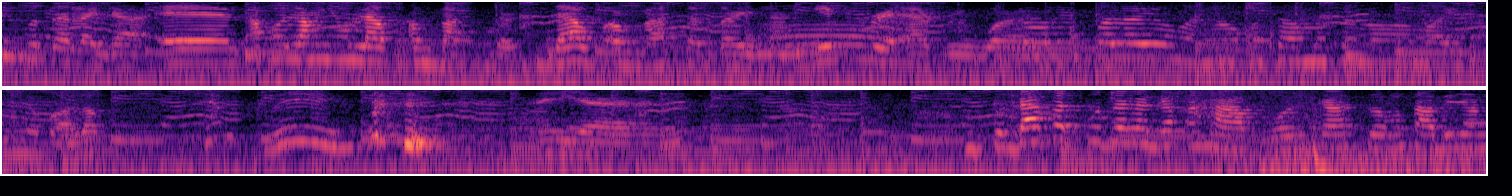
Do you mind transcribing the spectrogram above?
Rin po talaga. And ako lang yung love ambassador. Love ambassador ng Gift for Everyone. Ikaw pala yung ano, kasama sa mga maitim na balak. Siyempre. Ayan. So, dapat po talaga kahapon, kaso ang sabi ng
